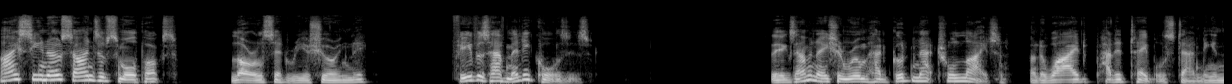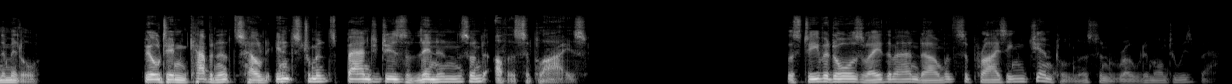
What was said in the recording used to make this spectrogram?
I see no signs of smallpox, Laurel said reassuringly. Fevers have many causes. The examination room had good natural light and a wide padded table standing in the middle. Built in cabinets held instruments, bandages, linens, and other supplies. The stevedores laid the man down with surprising gentleness and rolled him onto his back.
